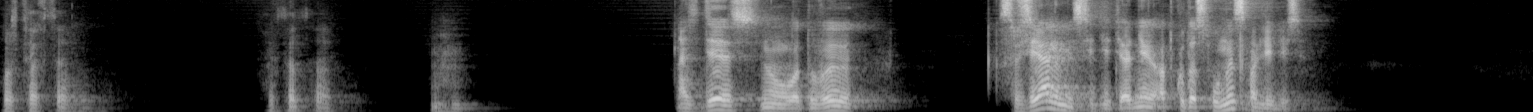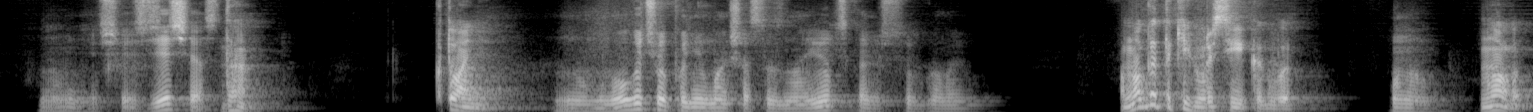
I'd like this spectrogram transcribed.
Вот как-то как-то так. А здесь, ну вот вы с россиянами сидите, они откуда с Луны свалились? Ну, здесь сейчас Да. Кто они? ну, много чего понимаешь, осознает, скажешь, все в голове. А много таких в России, как вы? Много. Много.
